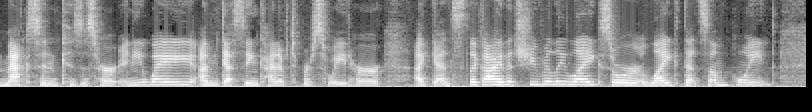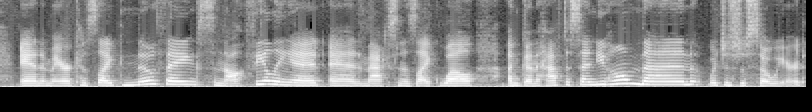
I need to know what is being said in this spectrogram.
Maxon kisses her anyway. I'm guessing kind of to persuade her against the guy that she really likes or liked at some point. And America's like, no thanks, not feeling it. And Maxon is like, well, I'm gonna have to send you home then, which is just so weird.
